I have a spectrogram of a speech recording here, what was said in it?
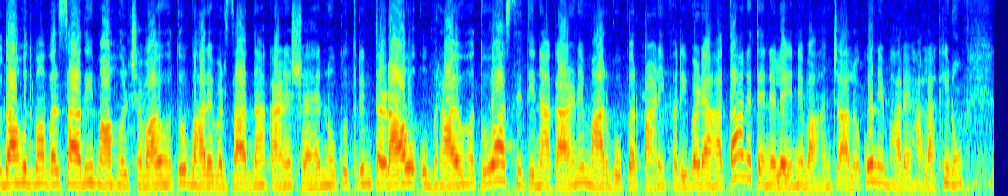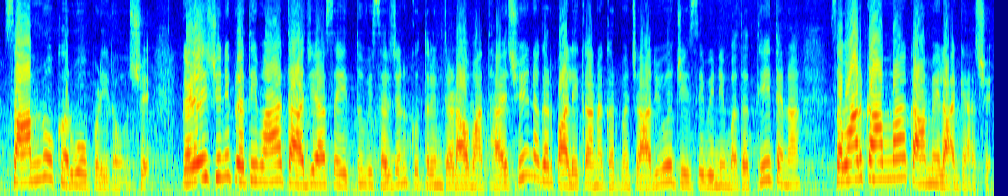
તો દાહોદમાં વરસાદી માહોલ છવાયો હતો. ભારે વરસાદના કારણે શહેરનો કૃત્રિમ તળાવ ઉભરાયો હતો. આ સ્થિતિના કારણે માર્ગો પર પાણી ફરી વળ્યા હતા અને તેને લઈને વાહન ચાલકોને ભારે હાલાકીનો સામનો કરવો પડી રહ્યો છે. ગણેશજીની પ્રતિમા તાજિયા સહિતનું વિસર્જન કૃત્રિમ તળાવમાં થાય છે. નગરપાલિકાના કર્મચારીઓ જેસીબીની મદદથી તેના સમારકામમાં કામે લાગ્યા છે.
